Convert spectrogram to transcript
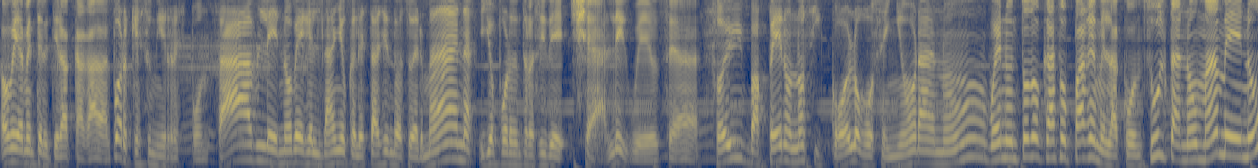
Obviamente le tiraba cagada. Porque es un irresponsable, no ve el daño que le está haciendo a su hermana. Y yo por dentro así de, chale, güey. O sea, soy vapero, no psicólogo, señora, ¿no? Bueno, en todo caso, págueme la consulta, no mames, ¿no?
